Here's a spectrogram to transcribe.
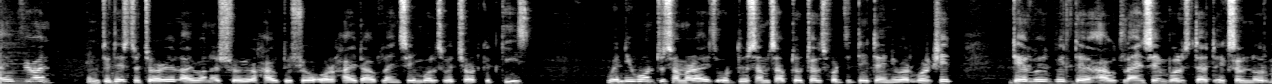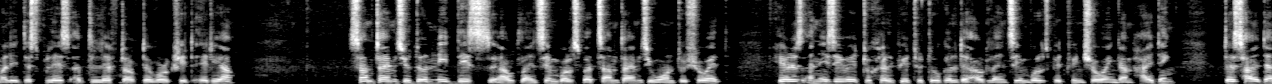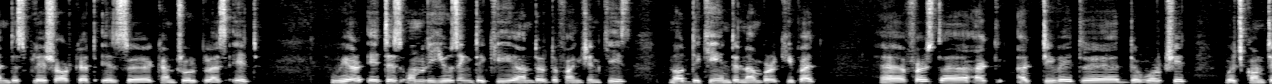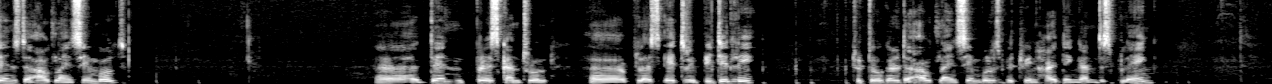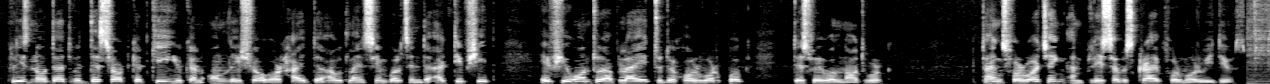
everyone, in today's tutorial I want to show you how to show or hide outline symbols with shortcut keys. When you want to summarize or do some subtotals for the data in your worksheet, there will be the outline symbols that Excel normally displays at the left of the worksheet area. Sometimes you don't need these outline symbols but sometimes you want to show it. Here is an easy way to help you to toggle the outline symbols between showing and hiding. This hide and display shortcut is uh, Ctrl plus 8 where it is only using the key under the function keys, not the key in the number keypad. Uh, first, uh, act activate uh, the worksheet which contains the outline symbols. Uh, then press Ctrl uh, plus 8 repeatedly to toggle the outline symbols between hiding and displaying. Please note that with this shortcut key you can only show or hide the outline symbols in the active sheet. If you want to apply it to the whole workbook, this way will not work. Thanks for watching and please subscribe for more videos.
